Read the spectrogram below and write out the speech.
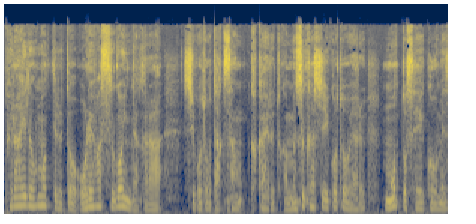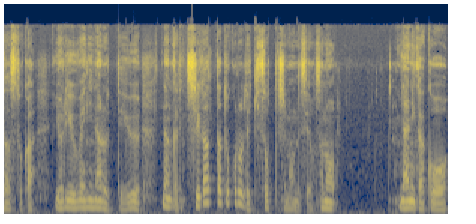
プライドを持ってると、俺はすごいんだから、仕事をたくさん抱えるとか、難しいことをやる、もっと成功を目指すとか、より上になるっていう、なんかね、違ったところで競ってしまうんですよ。その、何かこ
